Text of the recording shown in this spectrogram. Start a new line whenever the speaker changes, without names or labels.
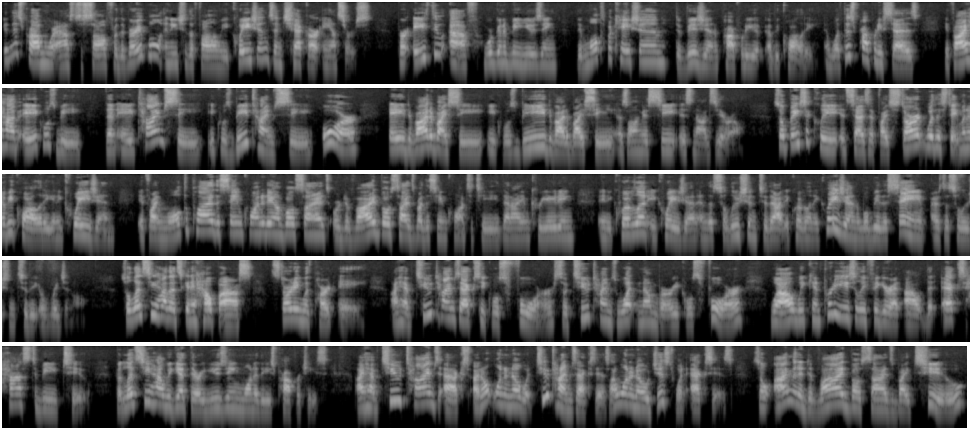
In this problem, we're asked to solve for the variable in each of the following equations and check our answers. For a through f, we're going to be using the multiplication division property of equality. And what this property says, if I have a equals b, then a times c equals b times c, or a divided by c equals b divided by c, as long as c is not zero. So basically it says if I start with a statement of equality, an equation, if I multiply the same quantity on both sides or divide both sides by the same quantity, then I am creating an equivalent equation and the solution to that equivalent equation will be the same as the solution to the original. So let's see how that's going to help us starting with part A. I have 2 times x equals 4, so 2 times what number equals 4? Well, we can pretty easily figure it out that x has to be 2. But let's see how we get there using one of these properties. I have 2 times x. I don't want to know what 2 times x is. I want to know just what x is. So I'm going to divide both sides by 2.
